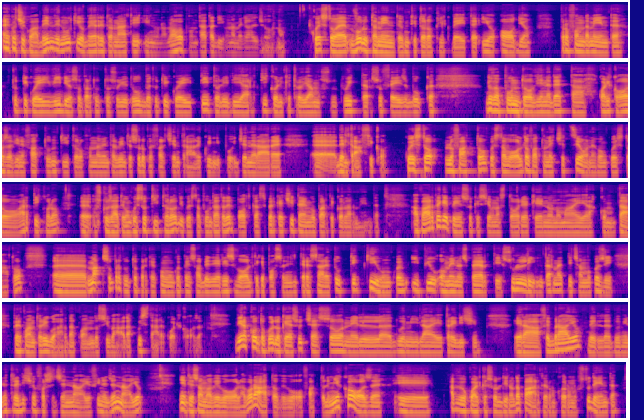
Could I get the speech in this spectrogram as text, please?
Eccoci qua, benvenuti o ben ritornati in una nuova puntata di Una mela al giorno. Questo è volutamente un titolo clickbait. Io odio profondamente tutti quei video, soprattutto su YouTube, tutti quei titoli di articoli che troviamo su Twitter, su Facebook, dove appunto viene detta qualcosa, viene fatto un titolo fondamentalmente solo per farci entrare, quindi poi generare eh, del traffico. Questo l'ho fatto questa volta, ho fatto un'eccezione con questo articolo, eh, scusate, con questo titolo di questa puntata del podcast perché ci tengo particolarmente. A parte che penso che sia una storia che non ho mai raccontato, eh, ma soprattutto perché comunque penso abbia dei risvolti che possano interessare tutti, chiunque, i più o meno esperti sull'internet, diciamo così, per quanto riguarda quando si va ad acquistare qualcosa. Vi racconto quello che è successo nel 2013 era febbraio del 2013 o forse gennaio, fine gennaio. Niente, insomma, avevo lavorato, avevo fatto le mie cose e avevo qualche soldino da parte, ero ancora uno studente.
